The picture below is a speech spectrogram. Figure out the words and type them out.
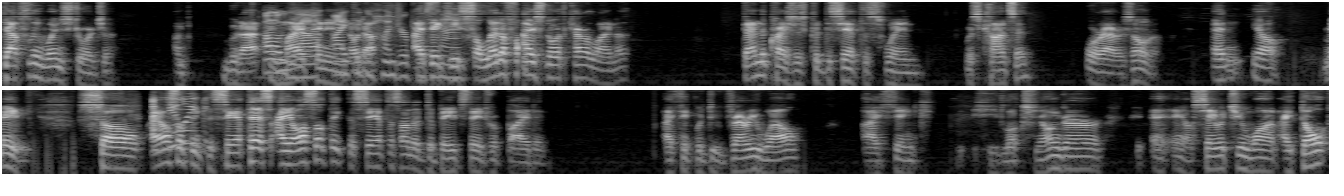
definitely wins Georgia. Um, without, Oh in my yeah, opinion, I no think doubt. hundred I think he solidifies North Carolina. Then the question is, could DeSantis win Wisconsin or Arizona? And you know, maybe. So I, I also feel think like- DeSantis. I also think DeSantis on a debate stage with Biden. I think would do very well. I think he looks younger. You know, say what you want. I don't.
